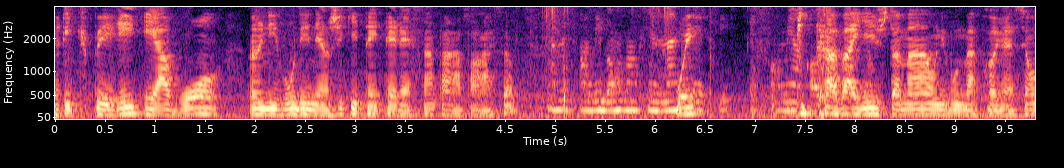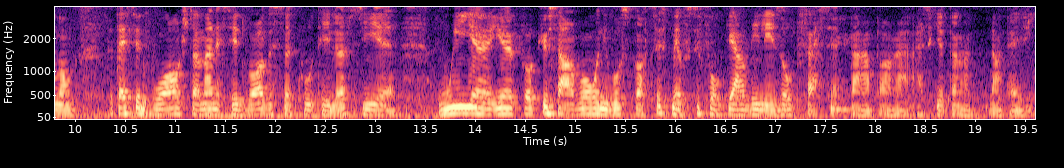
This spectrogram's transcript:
récupérer et avoir un niveau d'énergie qui est intéressant par rapport à ça. Faire des bons entraînements, oui. performer Puis de travailler justement au niveau de ma progression. Donc, peut-être c'est de voir justement, d'essayer de voir de ce côté-là si, euh, oui, il y, a un focus à avoir au niveau sportif, mais aussi il faut regarder les autres facettes par rapport à, ce qu'il y a dans, ta vie.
